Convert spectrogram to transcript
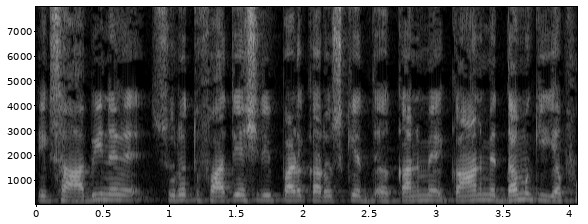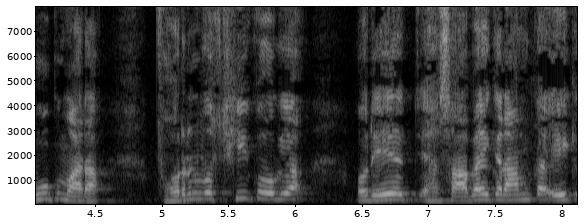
ایک صحابی نے صورت فاتحہ شریف پڑھ کر اس کے کان میں کان میں دم کیا پھوک مارا۔ فوراً وہ ٹھیک ہو گیا۔ اور یہ صحابہ کرام کا ایک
